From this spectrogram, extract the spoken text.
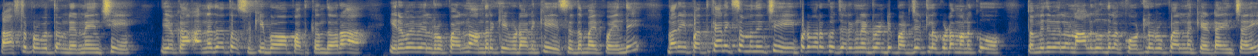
రాష్ట్ర ప్రభుత్వం నిర్ణయించి ఈ యొక్క అన్నదాత సుఖీభవ పథకం ద్వారా ఇరవై వేల రూపాయలను అందరికీ ఇవ్వడానికి సిద్ధమైపోయింది. మరి ఈ పథకానికి సంబంధించి ఇప్పటి వరకు జరిగినటువంటి బడ్జెట్లో కూడా మనకు తొమ్మిది వేల నాలుగు వందల కోట్ల రూపాయలను కేటాయించాయి.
